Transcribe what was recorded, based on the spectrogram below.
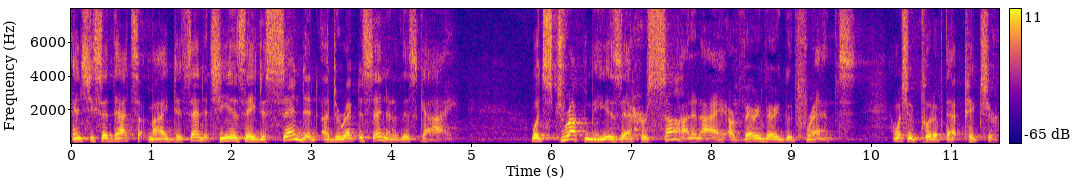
And she said, That's my descendant. She is a descendant, a direct descendant of this guy. What struck me is that her son and I are very, very good friends. I want you to put up that picture.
